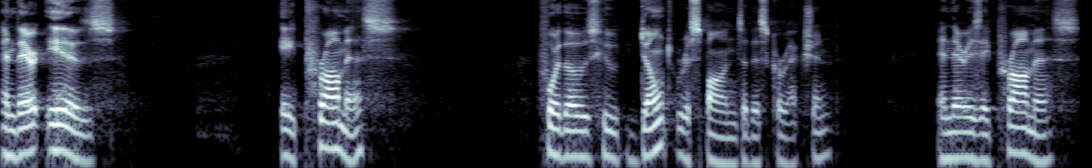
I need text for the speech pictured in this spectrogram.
And there is a promise for those who don't respond to this correction and there is a promise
